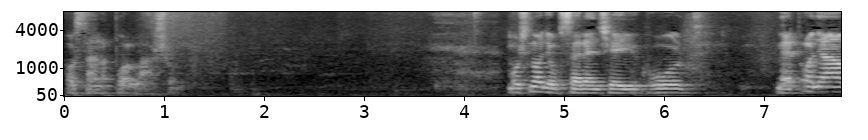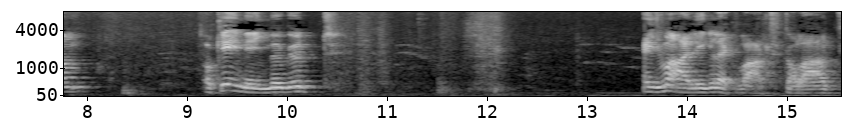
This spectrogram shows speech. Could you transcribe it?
aztán a palláson. Most nagyobb szerencséjük volt, mert anyám a kémény mögött egy válig lekvárt talált,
